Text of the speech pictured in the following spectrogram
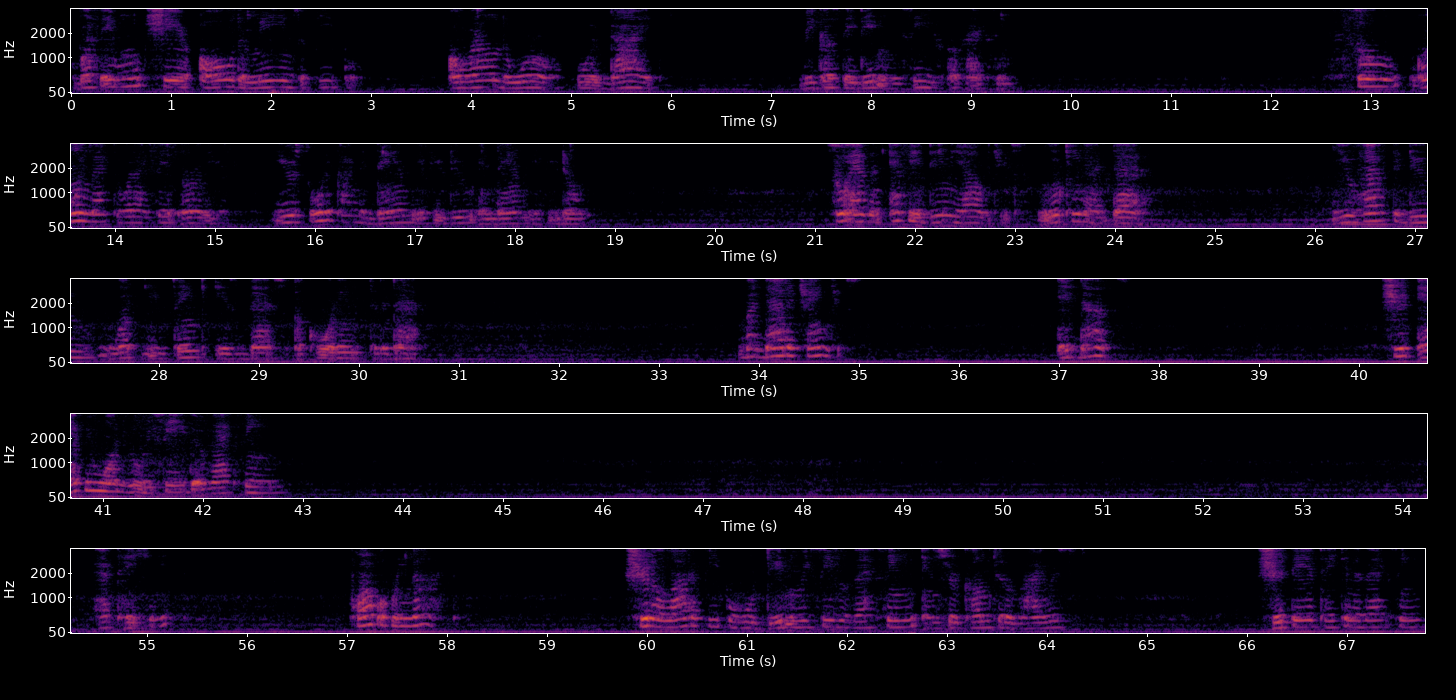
But they won't share all the millions of people around the world who have died because they didn't receive a vaccine. So, going back to what I said earlier, you're sort of kind of damned if you do and damned if you don't. So, as an epidemiologist looking at data, you have to do what you think is best according to the data. But data changes. It does. Should everyone who received a vaccine have taken it? Probably not. Should a lot of people who didn't receive a vaccine and succumb to the virus, should they have taken the vaccine?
